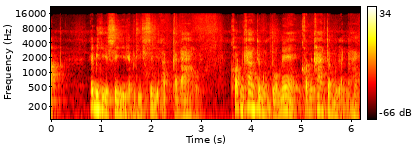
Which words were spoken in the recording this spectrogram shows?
up ให้ BTC เนี่ย BTC up กระดาว ค่อนข้างจะเหมือนตัวแม่ ค่อนข้างจะเหมือนนะฮะ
